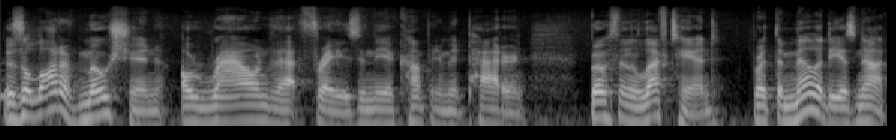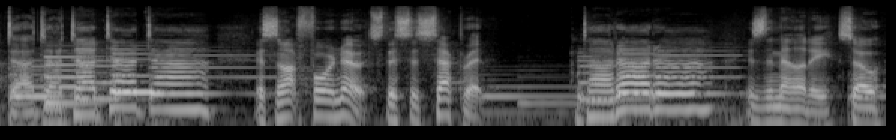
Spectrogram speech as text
There's a lot of motion around that phrase in the accompaniment pattern, both in the left hand, but the melody is not da da da da da. It's not four notes. This is separate. Da da da is the melody. So,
